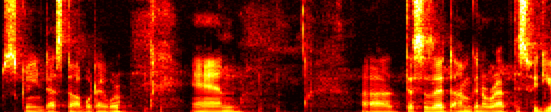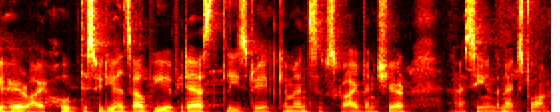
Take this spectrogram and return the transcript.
screen desktop whatever. And uh, this is it. I'm gonna wrap this video here. I hope this video has helped you. If it has please rate comment subscribe and share. And i see you in the next one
